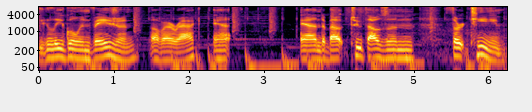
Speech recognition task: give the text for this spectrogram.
illegal invasion of Iraq, and, and about 2013.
